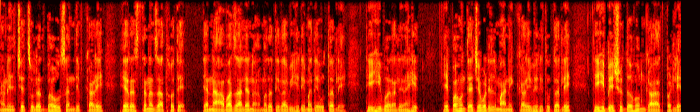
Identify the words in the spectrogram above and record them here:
अनिलचे चुलत भाऊ संदीप काळे हे रस्त्यानं जात होते. त्यांना आवाज आल्यानं मदतीला विहिरीमध्ये उतरले. तेही वर आले नाहीत. हे पाहून त्याचे वडील माणिक काळे विहिरीत उतरले. तेही बेशुद्ध होऊन गाळात पडले.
